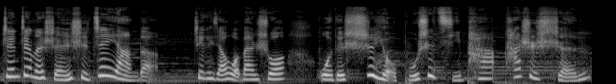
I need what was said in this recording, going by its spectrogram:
真正的神是这样的：这个小伙伴说：“我的室友不是奇葩，他是神。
